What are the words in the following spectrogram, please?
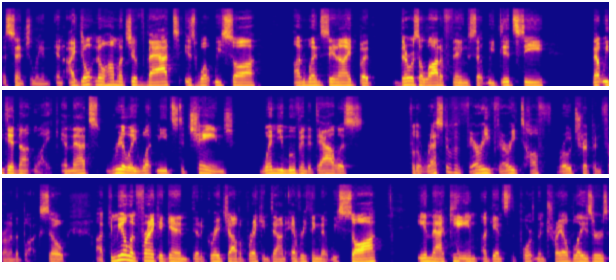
essentially. And and I don't know how much of that is what we saw on Wednesday night, but there was a lot of things that we did see that we did not like. And that's really what needs to change when you move into Dallas for the rest of a very, very tough road trip in front of the Bucks. So uh, Camille and Frank again did a great job of breaking down everything that we saw in that game against the Portland Trailblazers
